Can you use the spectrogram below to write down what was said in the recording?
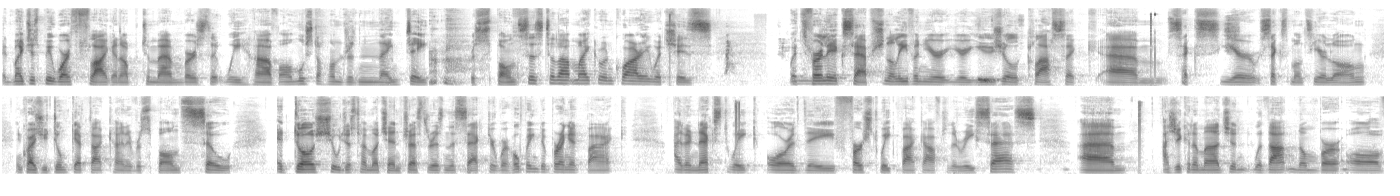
It might just be worth flagging up to members that we have almost 190 responses to that micro inquiry, which is it's fairly exceptional. Even your your usual classic um, six year six months year long inquiries, you don't get that kind of response. So it does show just how much interest there is in the sector. We're hoping to bring it back either next week or the first week back after the recess. Um, as you can imagine, with that number of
